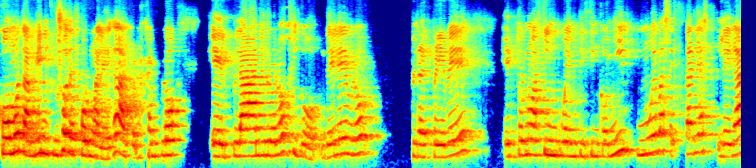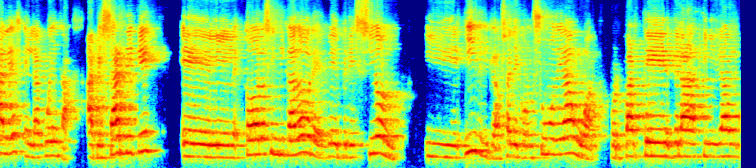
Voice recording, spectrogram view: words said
como también incluso de forma legal. Por ejemplo, el plan hidrológico del Ebro prevé en torno a 55.000 nuevas hectáreas legales en la cuenca, a pesar de que todos los indicadores de presión hídrica, o sea, de consumo de agua por parte de la actividad,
